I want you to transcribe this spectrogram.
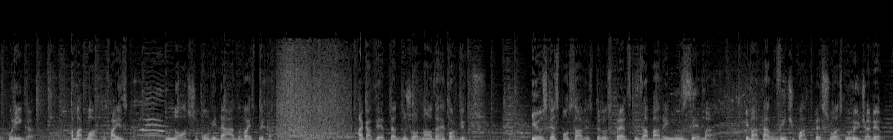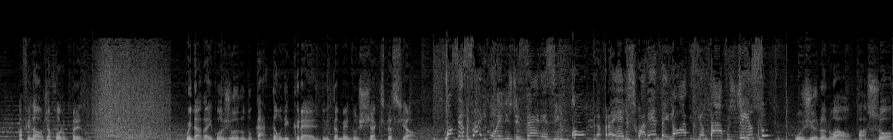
o Coringa, a marmota, o faísca? Nosso convidado vai explicar. A gaveta do Jornal da Record News. E os responsáveis pelos prédios que desabaram em Muzema e mataram 24 pessoas no Rio de Janeiro. Afinal, já foram presos? Cuidado aí com o juro do cartão de crédito e também do cheque especial. Você sai com eles de férias e compra para eles 49 centavos disso? O juro anual passou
